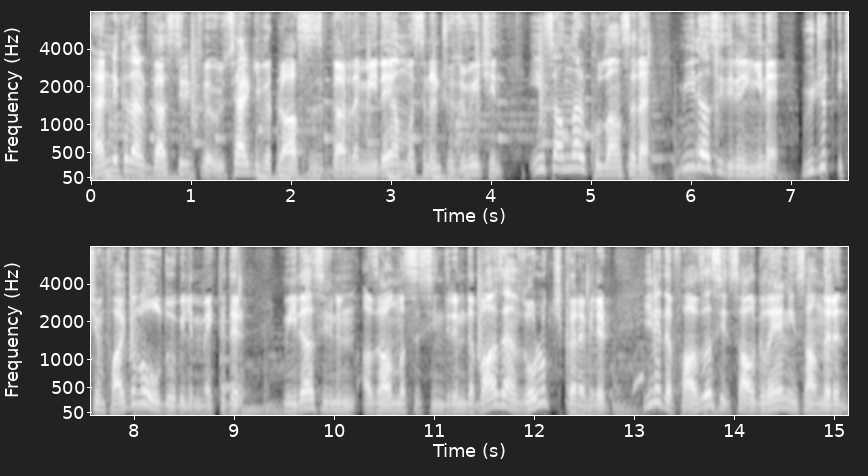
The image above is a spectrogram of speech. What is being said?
Her ne kadar gastrit ve ülser gibi rahatsızlıklarda mide yanmasının çözümü için insanlar kullansa da mide asidinin yine vücut için faydalı olduğu bilinmektedir. Mide asidinin azalması sindirimde bazen zorluk çıkarabilir. Yine de fazla asit salgılayan insanların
